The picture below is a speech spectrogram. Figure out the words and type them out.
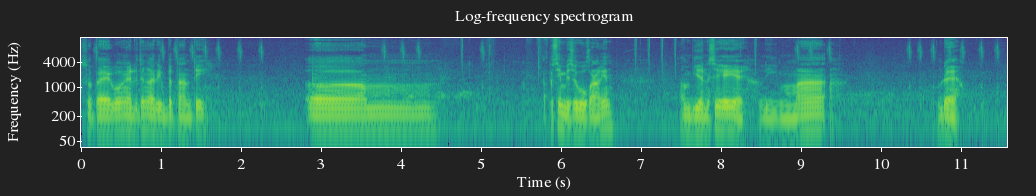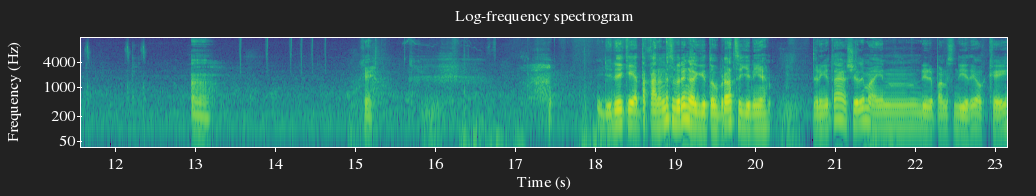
supaya gue ngeditnya nggak ribet nanti um, apa sih yang bisa gue kurangin? Ambience ya 5 udah ya? Uh. oke. Jadi kayak tekanannya sebenarnya nggak gitu berat sih jadinya. Dan kita actually main di depan sendiri oke.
